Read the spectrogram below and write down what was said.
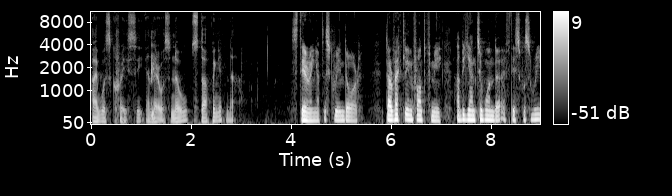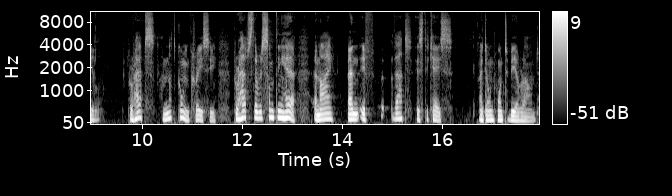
I was crazy, and there was no stopping it now. Staring at the screen door, directly in front of me, I began to wonder if this was real. Perhaps I'm not going crazy. Perhaps there is something here, and I. And if that is the case, I don't want to be around.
